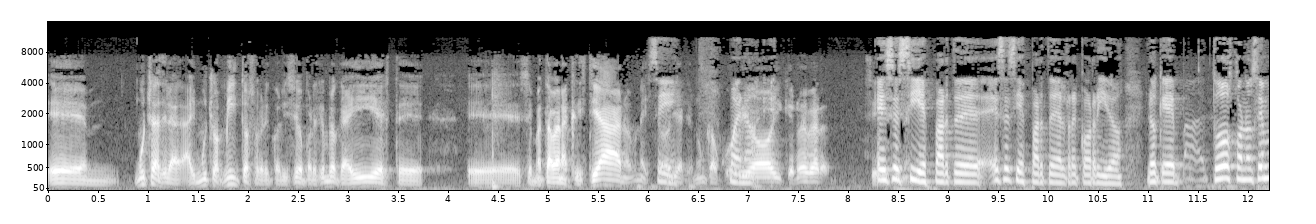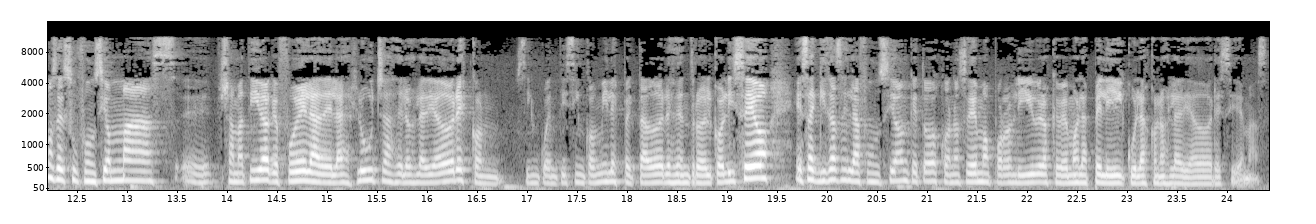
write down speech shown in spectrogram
Eh, muchas de hay muchos mitos sobre el Coliseo, por ejemplo, que ahí este, eh, se mataban a cristianos, una historia que nunca ocurrió y que no es verdad. Ese sí es parte de, ese sí es parte del recorrido. Lo que todos conocemos es su función más eh, llamativa, que fue la de las luchas de los gladiadores con 55.000 espectadores dentro del Coliseo. Esa quizás es la función que todos conocemos por los libros, que vemos las películas con los gladiadores y demás.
